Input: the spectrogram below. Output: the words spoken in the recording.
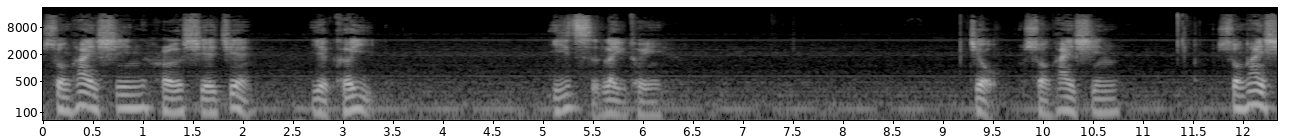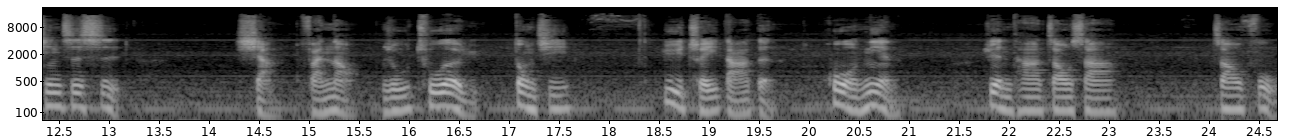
损害心和邪见，也可以以此类推。九、损害心，损害心之事，想烦恼，如粗恶语、动机、欲捶打等，或念。愿他遭杀、遭负，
